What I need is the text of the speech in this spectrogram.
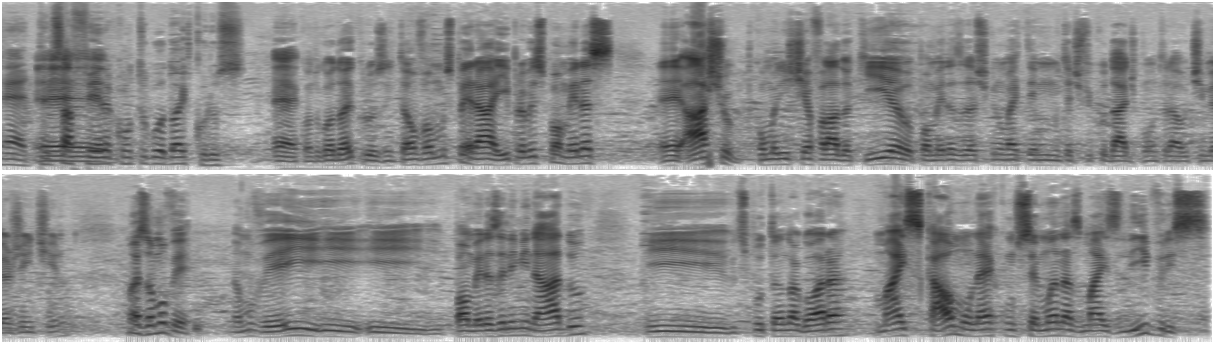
É, terça-feira é, contra o Godoy Cruz. É, contra o Godoy Cruz. Então vamos esperar aí para ver se o Palmeiras. É, acho, como a gente tinha falado aqui, o Palmeiras acho que não vai ter muita dificuldade contra o time argentino. Mas vamos ver. Vamos ver. E, e, e Palmeiras eliminado e disputando agora mais calmo, né? Com semanas mais livres,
